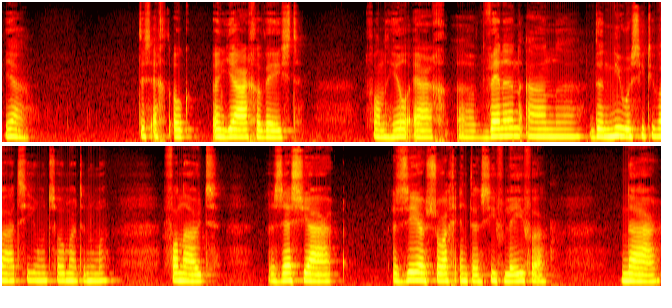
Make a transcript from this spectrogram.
ja, het is echt ook een jaar geweest van heel erg uh, wennen aan uh, de nieuwe situatie, om het zo maar te noemen. Vanuit zes jaar zeer zorgintensief leven naar,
